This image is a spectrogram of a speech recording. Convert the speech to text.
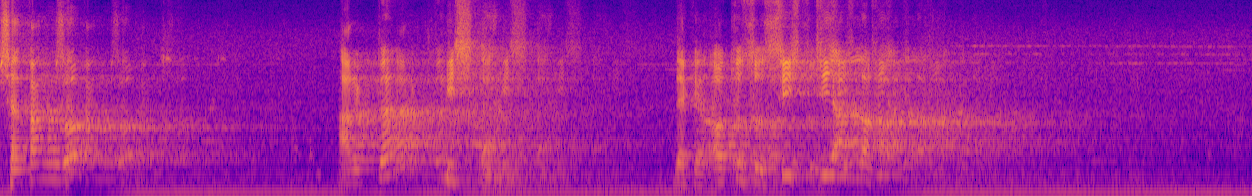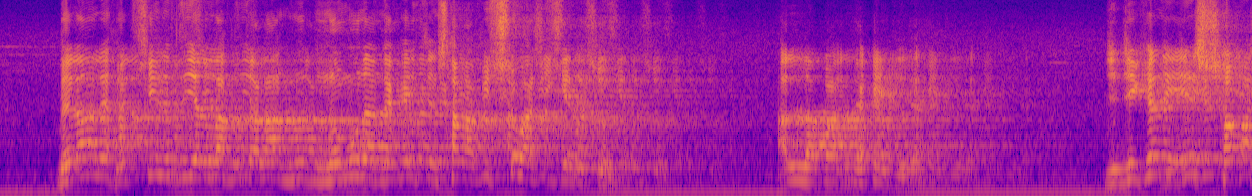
শ্বেতাঙ্গ আরেকটা খ্রিস্টান। দেখেন, অথচ সৃষ্টি আল্লাহ। তাআলা নমুনা সারা আল্লাহ দেখাই যেখানে সবার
